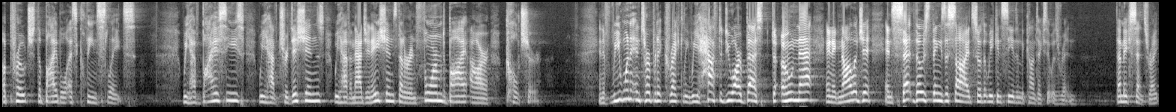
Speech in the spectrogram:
approach the Bible as clean slates. We have biases, we have traditions, we have imaginations that are informed by our culture. And if we want to interpret it correctly, we have to do our best to own that and acknowledge it and set those things aside so that we can see it in the context it was written. That makes sense, right?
